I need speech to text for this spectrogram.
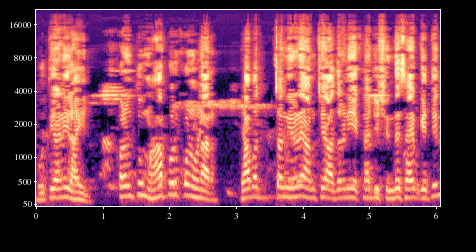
होती आणि राहील. परंतु महापौर कोण होणार? ह्याबद्दलचा निर्णय आमचे आदरणीय एकनाथजी शिंदे साहेब घेतील.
